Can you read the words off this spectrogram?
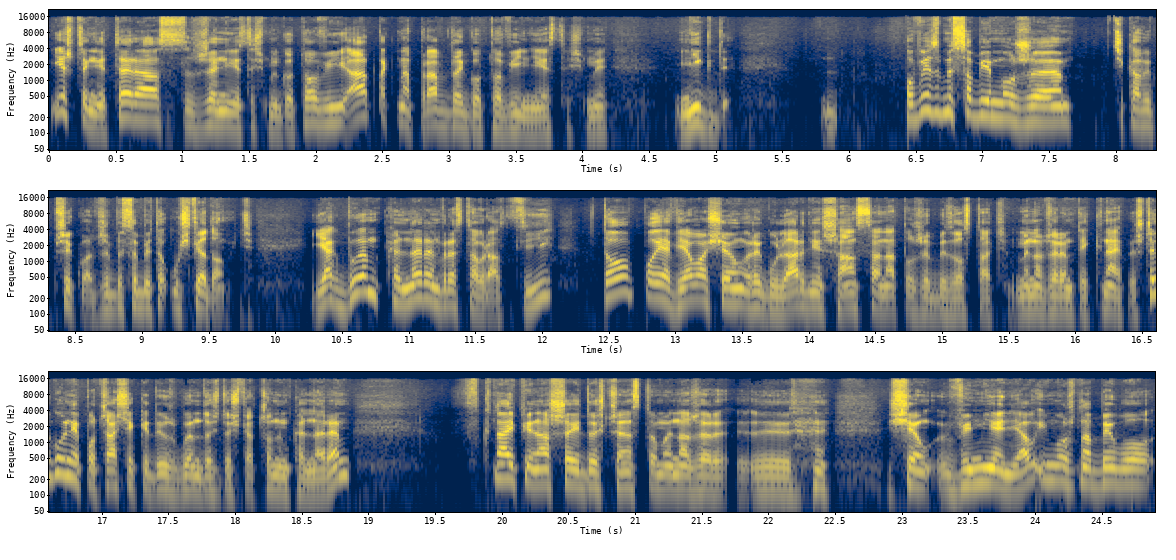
jeszcze nie teraz, że nie jesteśmy gotowi, a tak naprawdę gotowi nie jesteśmy nigdy. Powiedzmy sobie może ciekawy przykład, żeby sobie to uświadomić. Jak byłem kelnerem w restauracji, to pojawiała się regularnie szansa na to, żeby zostać menadżerem tej knajpy. Szczególnie po czasie, kiedy już byłem dość doświadczonym kelnerem. W knajpie naszej dość często menadżer yy, się wymieniał i można było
